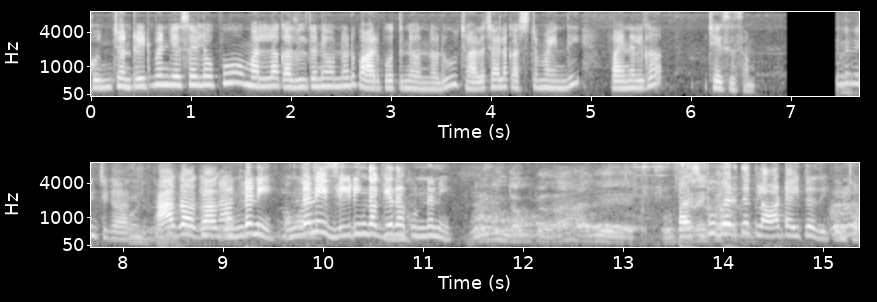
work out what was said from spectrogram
కొంచెం ట్రీట్మెంట్ చేసేలోపు మళ్ళీ కదులుతూనే ఉన్నాడు పారిపోతూనే ఉన్నాడు. చాలా చాలా కష్టమైంది. ఫైనల్గా చేసేసాం. నుంచి కాదు ఆగా ఉండని ఉండని బ్లీడింగ్ తగ్గేదాకా ఉండని. బ్లీడింగ్ తగ్గుతుందా? అది ఒకసారి పసుపు పెడితే క్లాట్ అవుతుంది కొంచెం.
